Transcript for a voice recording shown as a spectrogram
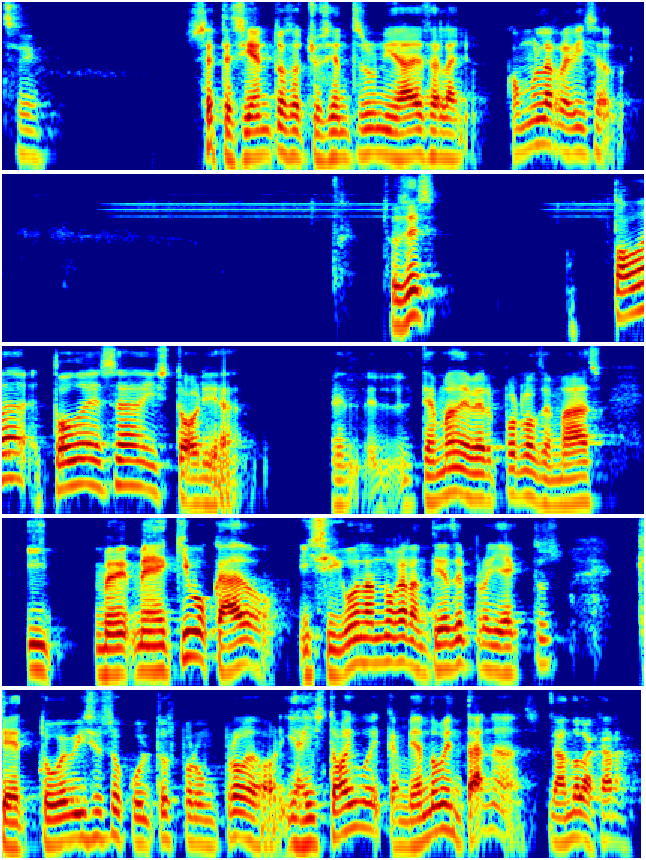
Sí. 700, 800 unidades al año. ¿Cómo la revisas, güey? Entonces, toda, toda esa historia, el, tema de ver por los demás, y me, he equivocado y sigo dando garantías de proyectos que tuve vicios ocultos por un proveedor. Y ahí estoy, güey, cambiando ventanas. Dando la cara.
